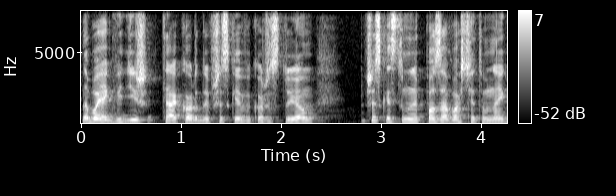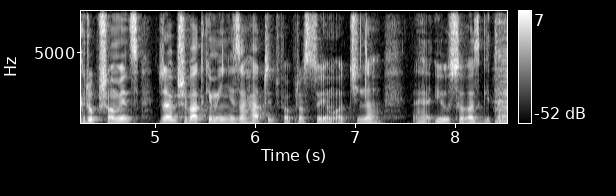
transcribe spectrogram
No bo jak widzisz, te akordy wszystkie wykorzystują wszystkie struny poza właśnie tą najgrubszą, więc żeby przypadkiem jej nie zahaczyć, po prostu ją odcina e, i usuwa z gitary.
